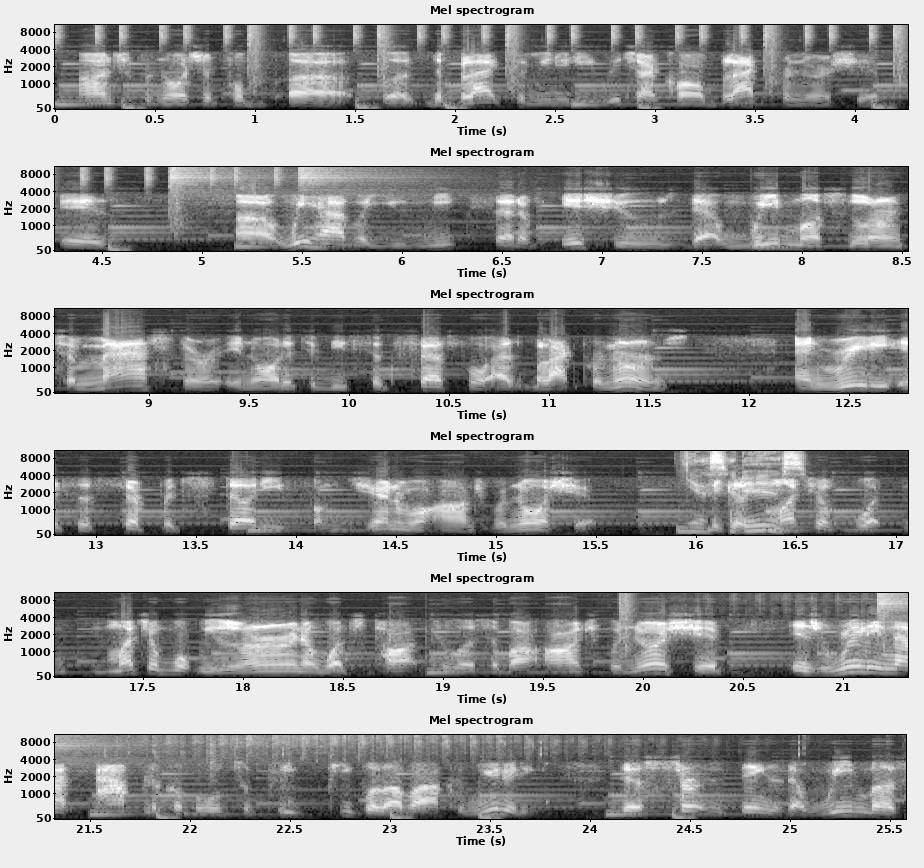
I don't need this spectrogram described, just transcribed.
entrepreneurship for, uh, for the black community, which I call blackpreneurship, is uh, we have a unique set of issues that we must learn to master in order to be successful as blackpreneurs. And really, it's a separate study from general entrepreneurship Yes, because much of what much of what we learn and what's taught to us about entrepreneurship is really not applicable to pe- people of our community. There's certain things that we must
